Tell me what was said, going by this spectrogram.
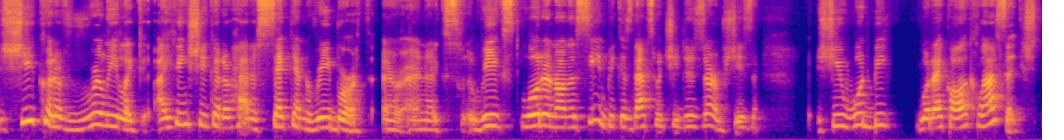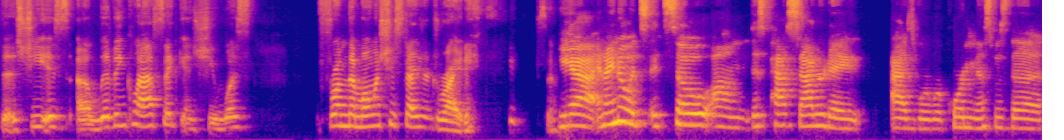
she could have really like I think she could have had a second rebirth or, and ex, re-exploded on the scene because that's what she deserves. She's she would be what I call a classic. She is a living classic, and she was from the moment she started writing. so. Yeah, and I know it's it's so. Um, this past Saturday, as we're recording this, was the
